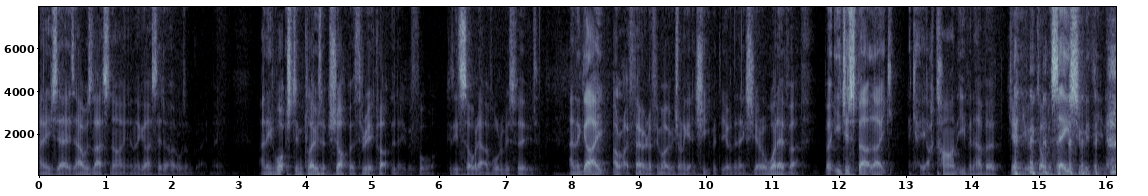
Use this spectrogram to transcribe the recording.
and he says, "How was last night?" And the guy said, "Oh, it wasn't great, mate." And he'd watched him close up shop at three o'clock the day before because he'd sold out of all of his food. And the guy, all right, fair enough, he might have been trying to get a cheaper deal the next year or whatever. But he just felt like, okay, I can't even have a genuine conversation with you now.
